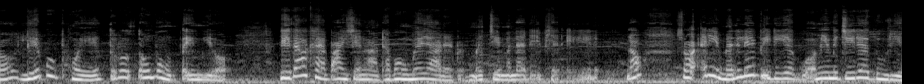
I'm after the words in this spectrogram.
တော့၄ပုံဖွင့်ရင်သူတို့၃ပုံသိမ်းပြီးတော့ဒေတာခံပိုင်ရှင်ကဓပုံပဲရတဲ့အတွက်မကြေမနက်တွေဖြစ်တယ်တဲ့နော်ဆိုတော့အဲ့ဒီမန္တလေး PDF ကိုအမြင်မကြည့်တဲ့သူတွေ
